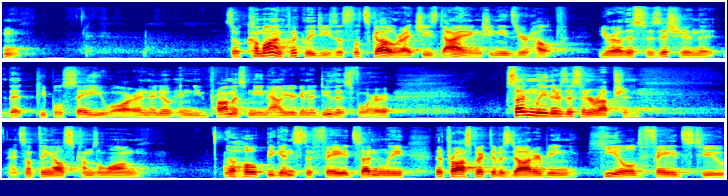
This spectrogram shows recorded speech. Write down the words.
Hmm. So come on quickly, Jesus, let's go, right? She's dying, she needs your help. You are this physician that, that people say you are, and I know, and you promise me now you're going to do this for her. Suddenly, there's this interruption. Right? Something else comes along. The hope begins to fade. Suddenly, the prospect of his daughter being healed fades to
